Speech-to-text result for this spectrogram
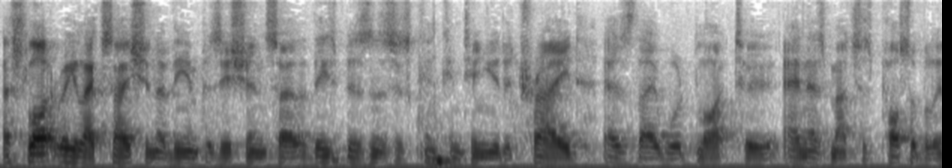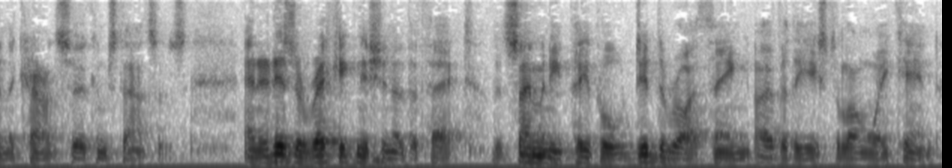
a slight relaxation of the imposition so that these businesses can continue to trade as they would like to and as much as possible in the current circumstances. And it is a recognition of the fact that so many people did the right thing over the Easter long weekend.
